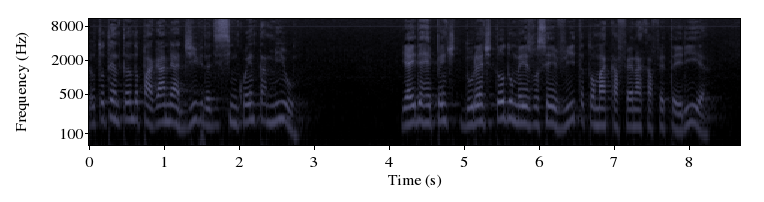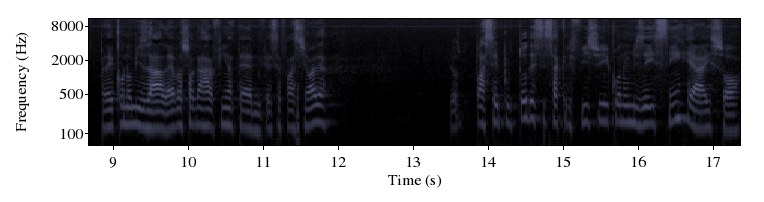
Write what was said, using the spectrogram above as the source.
eu estou tentando pagar minha dívida de 50 mil. E aí, de repente, durante todo o mês, você evita tomar café na cafeteria para economizar, leva sua garrafinha térmica. Aí você fala assim: olha, eu passei por todo esse sacrifício e economizei 100 reais só.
